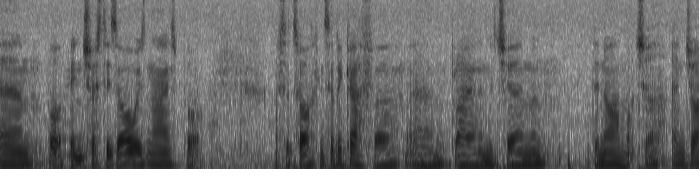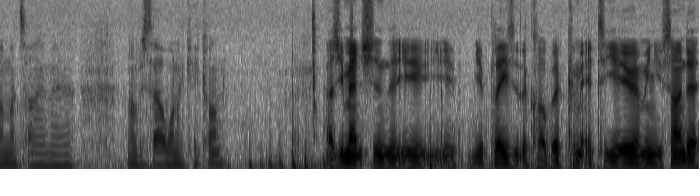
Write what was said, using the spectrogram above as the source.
um, but interest is always nice. But after talking to the gaffer, um, Brian and the chairman, they know how much I enjoy my time here. And obviously, I want to kick on. As you mentioned, that you, you you're pleased that the club are committed to you. I mean, you've signed a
